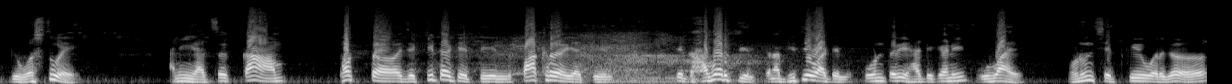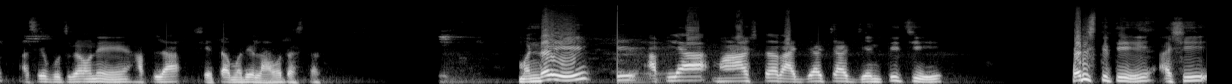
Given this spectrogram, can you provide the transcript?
ही वस्तू आहे आणि याचं काम फक्त जे कीटक येतील पाखरं येतील ते घाबरतील त्यांना भीती वाटेल कोणतरी ह्या ठिकाणी उभा आहे. म्हणून शेतकरी वर्ग असे बुजगावणे आपल्या शेतामध्ये लावत असतात. मंडळी ही आपल्या महाराष्ट्र राज्याच्या जयंतीची परिस्थिती अशी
